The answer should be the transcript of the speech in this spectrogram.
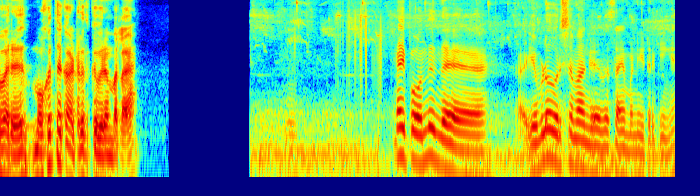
அவர் முகத்தை காட்டுறதுக்கு விரும்பல. நான் இப்போ வந்து இந்த எவ்வளோ வருஷமாக அங்கே விவசாயம் பண்ணிகிட்டு இருக்கீங்க?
